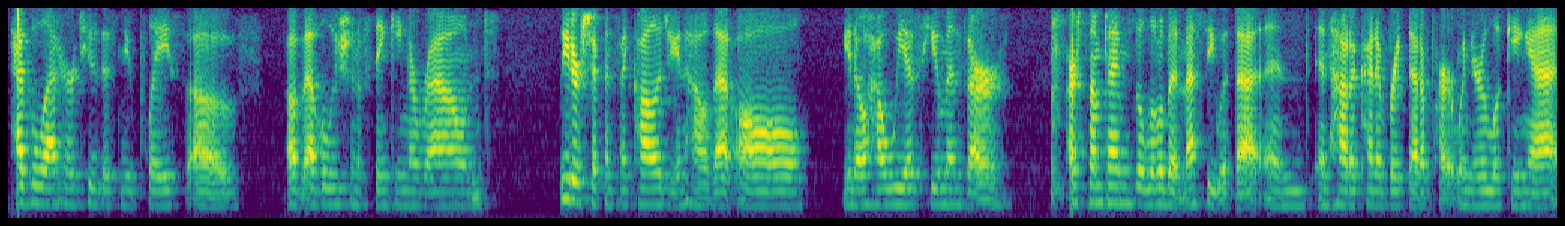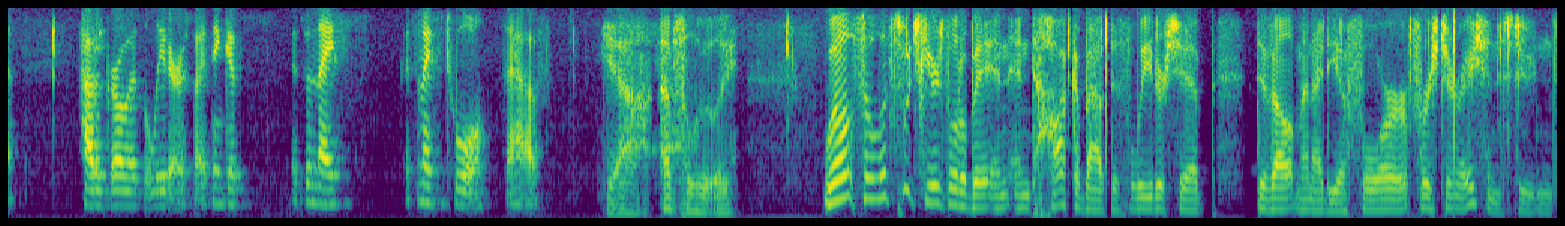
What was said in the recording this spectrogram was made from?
has led her to this new place of of evolution of thinking around leadership and psychology, and how that all you know how we as humans are are sometimes a little bit messy with that and and how to kind of break that apart when you're looking at how to grow as a leader. So I think it's it's a nice it's a nice tool to have. Yeah, absolutely. Well, so let's switch gears a little bit and, and talk about this leadership development idea for first generation students.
